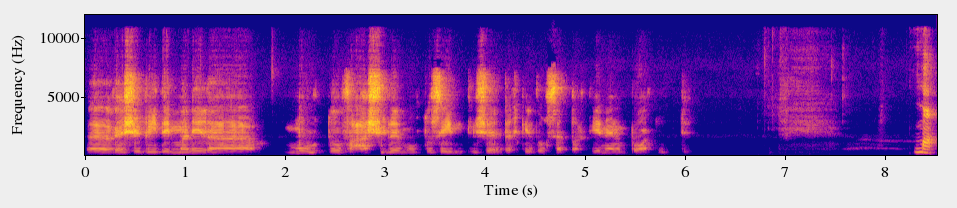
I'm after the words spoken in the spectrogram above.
eh, recepite in maniera molto facile, molto semplice, perché forse appartiene un po' a tutti. Ma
